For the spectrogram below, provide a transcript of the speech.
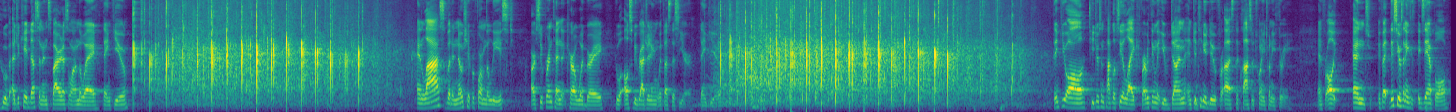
who have educated us and inspired us along the way, thank you. And last, but in no shape or form the least, our superintendent, Carol Woodbury, who will also be graduating with us this year. Thank you. Thank you all, teachers and faculty alike, for everything that you've done and continue to do for us, the class of 2023. And for all, and if I, this year's an ex example,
